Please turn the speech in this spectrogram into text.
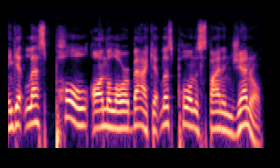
and get less pull on the lower back, get less pull on the spine in general.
